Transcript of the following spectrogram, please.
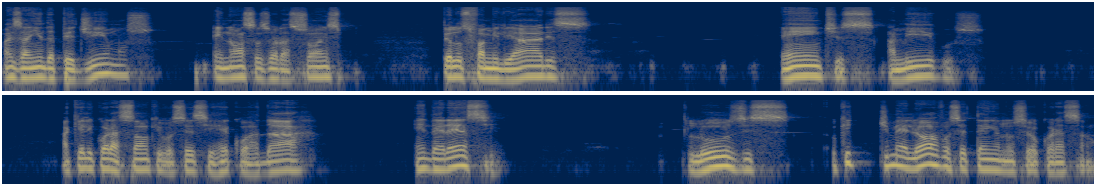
Mas ainda pedimos em nossas orações pelos familiares, entes, amigos, aquele coração que você se recordar, enderece luzes, o que de melhor você tenha no seu coração.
